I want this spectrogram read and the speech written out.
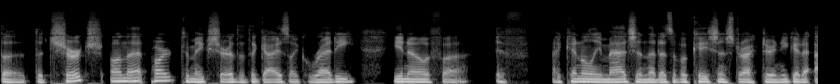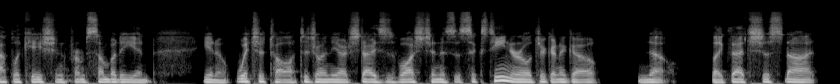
the the church on that part to make sure that the guy's like ready you know if uh if i can only imagine that as a vocations director and you get an application from somebody in you know wichita to join the archdiocese of washington as a 16 year old you're going to go no. Like that's just not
